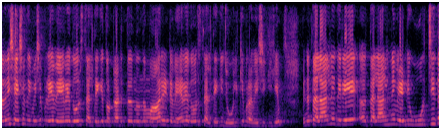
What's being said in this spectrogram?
അതിനുശേഷം നിമിഷപ്രിയ വേറെ ഏതോ ഒരു സ്ഥലത്തേക്ക് തൊട്ടടുത്ത് നിന്ന് മാറിയിട്ട് വേറെ ഏതോ ഒരു സ്ഥലത്തേക്ക് ജോലിക്ക് പ്രവേശിക്കുകയും. പിന്നെ തലാലിനെതിരെ തലാലിന് വേണ്ടി ഊർജിത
